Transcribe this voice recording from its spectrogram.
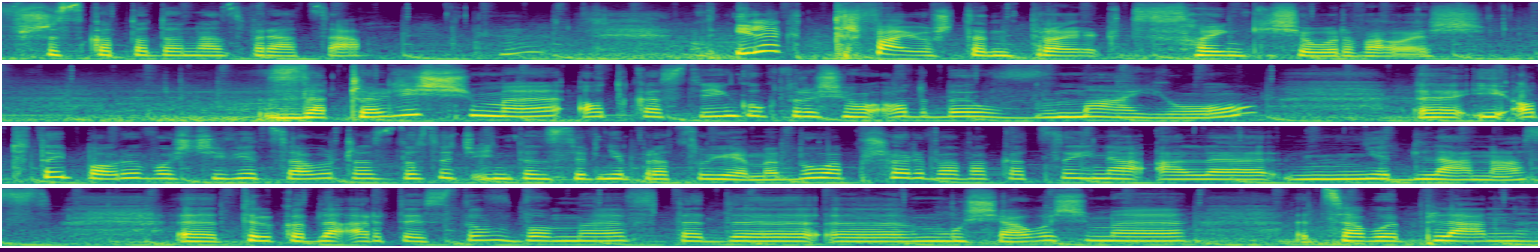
wszystko to do nas wraca. Ile trwa już ten projekt Z choinki się urwałeś? Zaczęliśmy od castingu, który się odbył w maju e, i od tej pory właściwie cały czas dosyć intensywnie pracujemy. Była przerwa wakacyjna, ale nie dla nas, tylko dla artystów, bo my wtedy musiałyśmy cały plan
